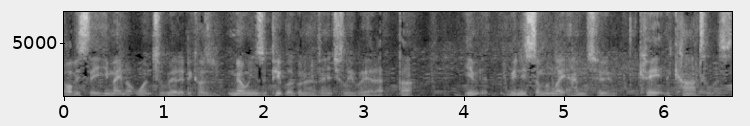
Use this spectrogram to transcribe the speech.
Obviously, he might not want to wear it because millions of people are going to eventually wear it, but we need someone like him to create the catalyst.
